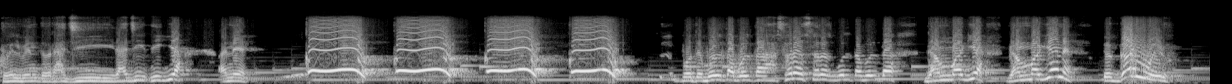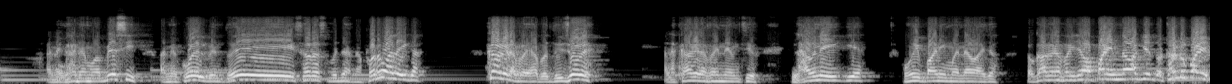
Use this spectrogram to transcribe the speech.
કોયલબેન તો રાજી રાજી થઈ ગયા અને. પોતે બોલતા બોલતા, સરસ સરસ બોલતા બોલતા ગામમાં ગયા. ગામમાં ગયા ને, તો ગાડું મળ્યું. અને ગાડામાં બેસી અને કોયલબેન તો એ સરસ મજાના ફરવા લઈ ગયા કાગડાભાઈ આ બધું જોવે એટલે કાગડાભાઈ ને એમ થયું લાવ ને ગયા હું પાણીમાં નાવા જાઉં તો કાગડાભાઈ જવા પાણી નાવા ગયા તો ઠંડુ પાણી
